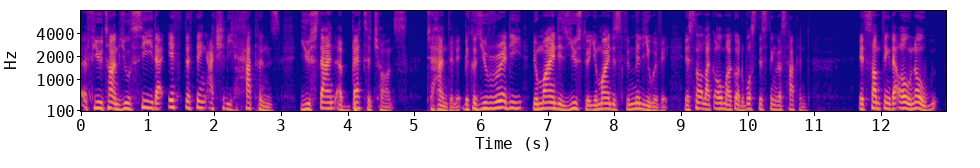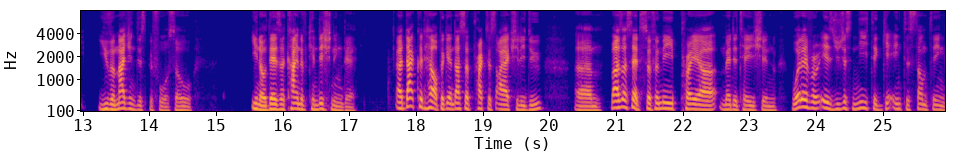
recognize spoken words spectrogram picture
a few times, you'll see that if the thing actually happens, you stand a better chance to handle it because you've already, your mind is used to it. Your mind is familiar with it. It's not like, oh my God, what's this thing that's happened? it's something that oh no you've imagined this before so you know there's a kind of conditioning there uh, that could help again that's a practice i actually do um, but as i said so for me prayer meditation whatever it is you just need to get into something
